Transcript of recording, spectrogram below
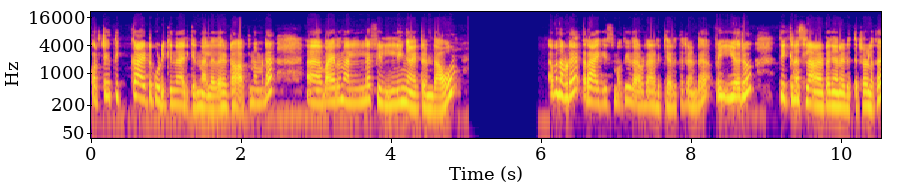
കുറച്ച് തിക്കായിട്ട് കുടിക്കുന്നതായിരിക്കും നല്ലത് കേട്ടോ. അപ്പം നമ്മുടെ വയറ് നല്ല ഫില്ലിംഗ് ആയിട്ടുണ്ടാവും. അപ്പോൾ നമ്മുടെ റാഗി സ്മൂത്തി ഇത് അവിടെ അടിച്ചെടുത്തിട്ടുണ്ട്. അപ്പോൾ ഈ ഒരു തിക്നെസ്സിലാണ് കേട്ടോ ഞാൻ എടുത്തിട്ടുള്ളത്.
